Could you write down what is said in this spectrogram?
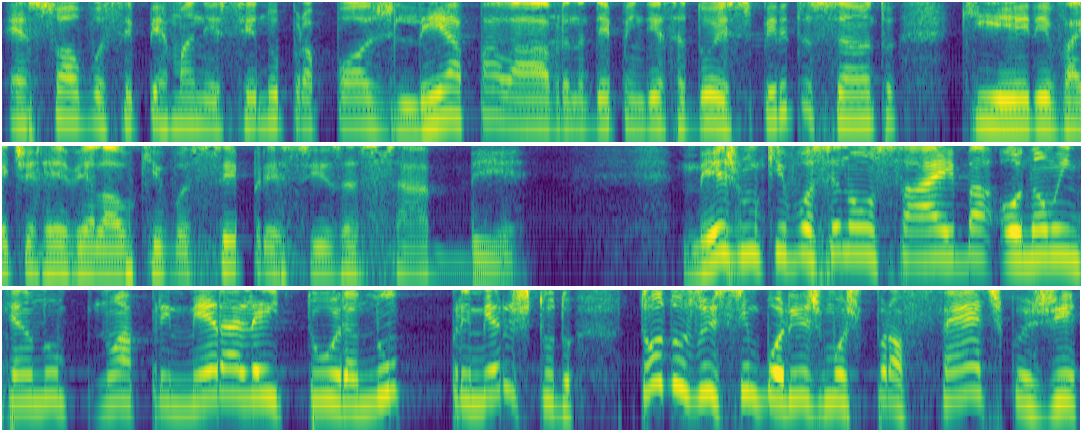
É só você permanecer no propósito, ler a palavra, na dependência do Espírito Santo, que ele vai te revelar o que você precisa saber. Mesmo que você não saiba ou não entenda numa primeira leitura, num primeiro estudo, todos os simbolismos proféticos de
